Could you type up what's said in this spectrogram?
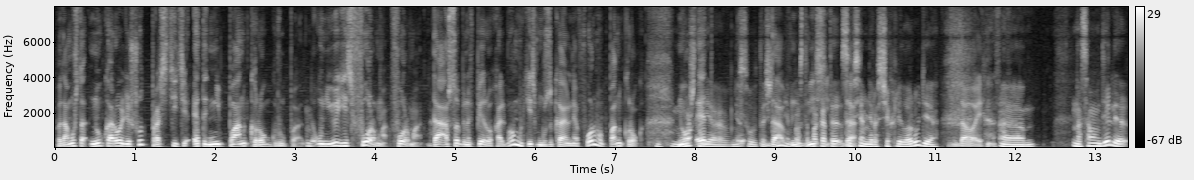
Потому что, ну, Король и Шут, простите, это не панк-рок-группа. У нее есть форма, форма. Да, особенно в первых альбомах есть музыкальная форма панк-рок. Но Можно это- я внесу э, уточнение? да, Просто внеси, пока ты да. совсем не расчехлил орудие. Давай. Эм, На самом деле,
